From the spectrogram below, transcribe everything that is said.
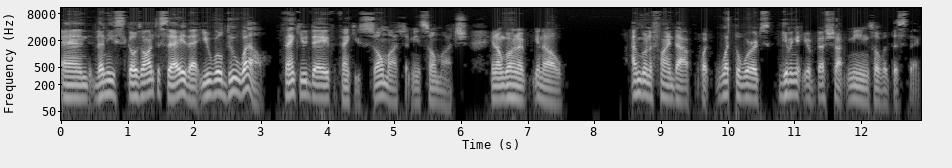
And then he goes on to say that you will do well. Thank you, Dave. Thank you so much. That means so much. You know, I'm going to, you know, I'm going to find out what, what the words giving it your best shot means over this thing.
